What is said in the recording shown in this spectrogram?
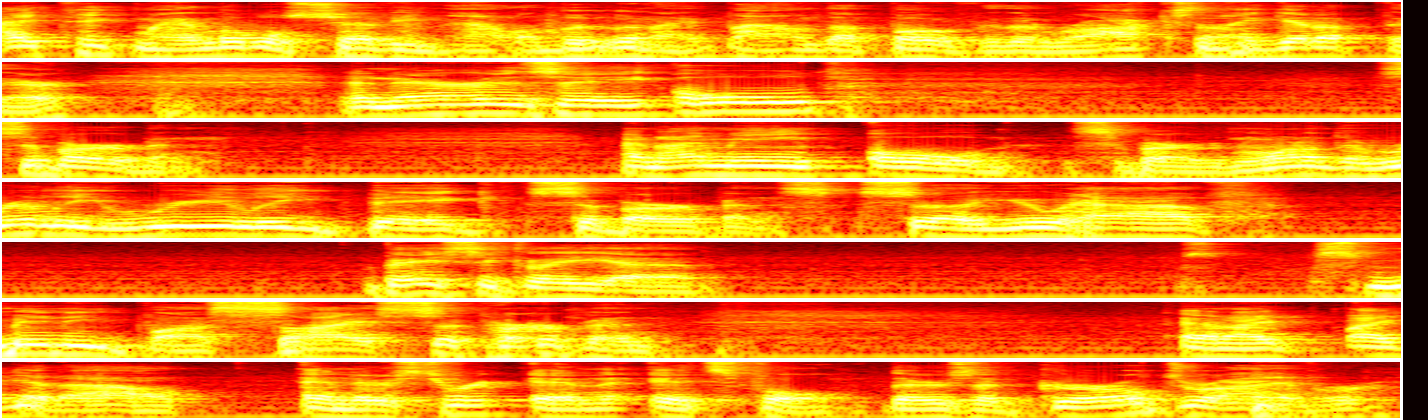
I take my little Chevy Malibu and I bound up over the rocks and I get up there, and there is a old Suburban and I mean old Suburban, one of the really, really big Suburbans. So you have basically a minibus size Suburban, and I, I get out, and there's three, and it's full. There's a girl driver,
